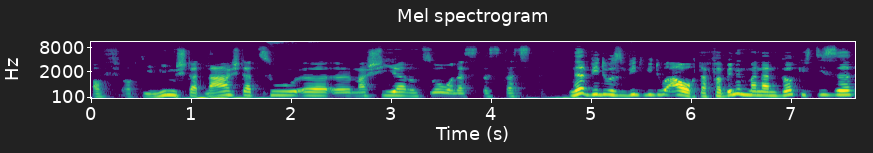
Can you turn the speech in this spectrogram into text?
auf, auf die Minenstadt Larstadt zu äh, äh, marschieren und so. Und das, das, das, ne, wie du, wie, wie du auch, da verbindet man dann wirklich diese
